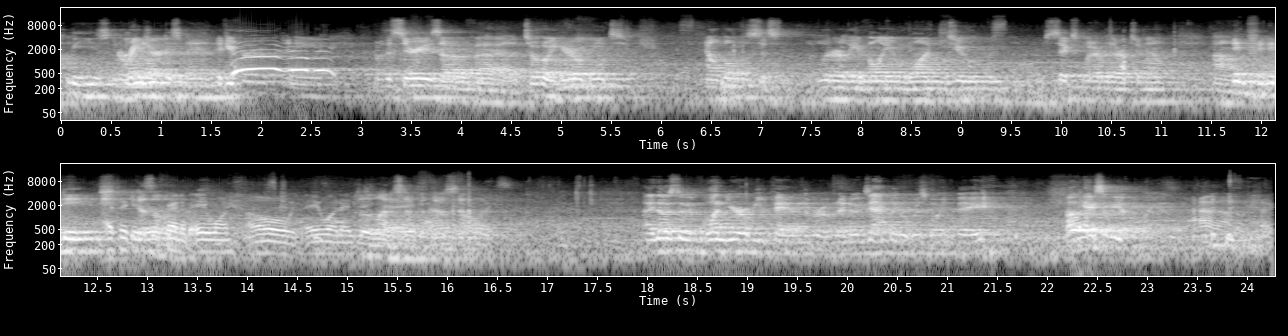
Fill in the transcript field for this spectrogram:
Please, an I arranger. this man. If you've heard any of the series of uh, Touhou Eurobeat albums, it's literally volume one, two, six, whatever they're up to now. Um, Infinity. I think He he's does a a- fan of A1. Oh, A1 NJ. Does a lot of stuff with those, so. I noticed there was one Eurobeat fan in the room, and I knew exactly what it was going to be. Okay, so we have one. I don't know.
